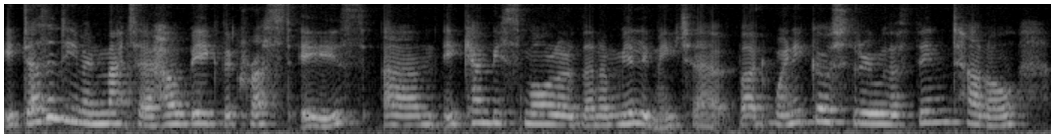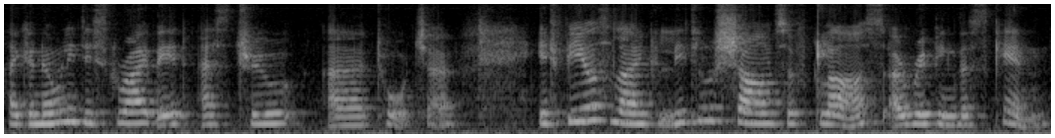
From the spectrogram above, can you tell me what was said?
It doesn't even matter how big the crust is, um, it can be smaller than a millimeter, but when it goes through the thin tunnel, I can only describe it as true uh, torture. It feels like little shards of glass are ripping the skin.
